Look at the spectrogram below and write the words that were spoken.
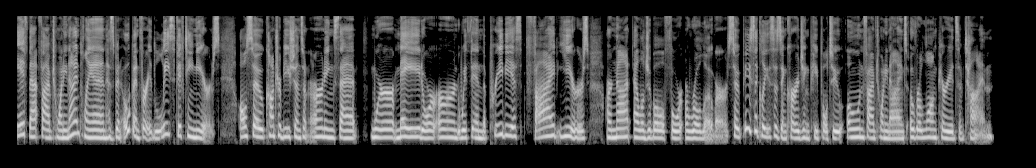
if that 529 plan has been open for at least 15 years. Also, contributions and earnings that were made or earned within the previous five years are not eligible for a rollover. So basically, this is encouraging people to own 529s over long periods of time.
